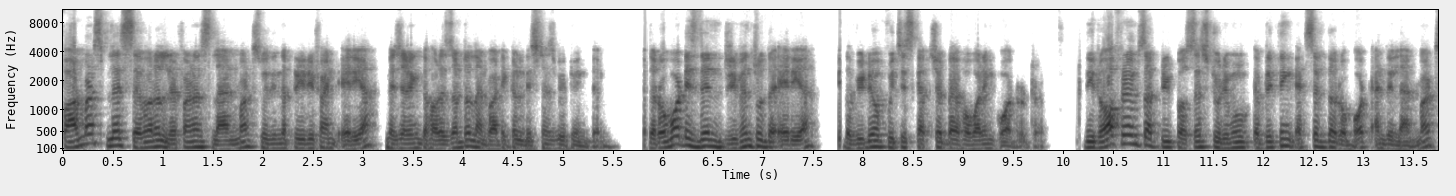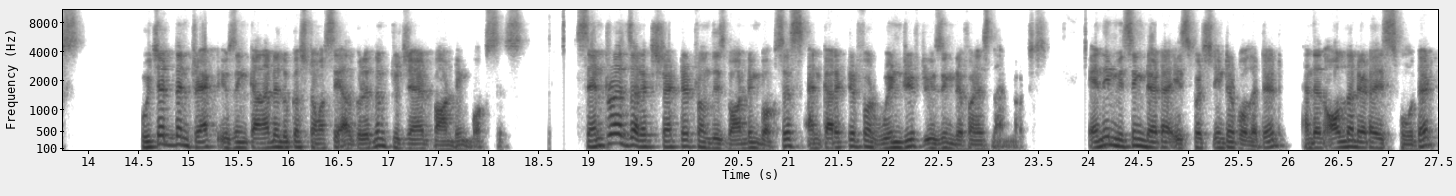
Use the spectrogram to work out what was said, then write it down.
Farmers place several reference landmarks within the predefined area, measuring the horizontal and vertical distance between them. The robot is then driven through the area the video of which is captured by a hovering quadrotor. The raw frames are pre-processed to remove everything except the robot and the landmarks, which are then tracked using Kanade-Lucas-Tomasi algorithm to generate bounding boxes. Centroids are extracted from these bounding boxes and corrected for wind drift using reference landmarks. Any missing data is first interpolated, and then all the data is smoothed,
